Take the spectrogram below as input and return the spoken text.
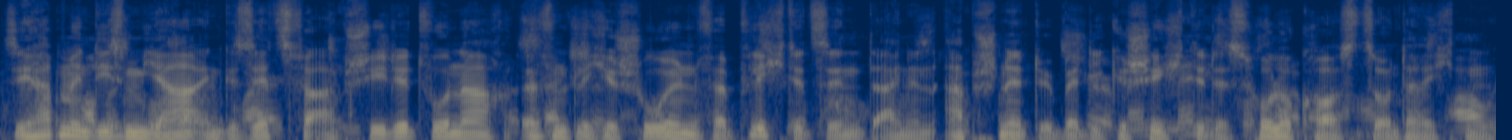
Sie haben in diesem Jahr ein Gesetz verabschiedet, wonach öffentliche Schulen verpflichtet sind, einen Abschnitt über die Geschichte des Holocaust zu unterrichten.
